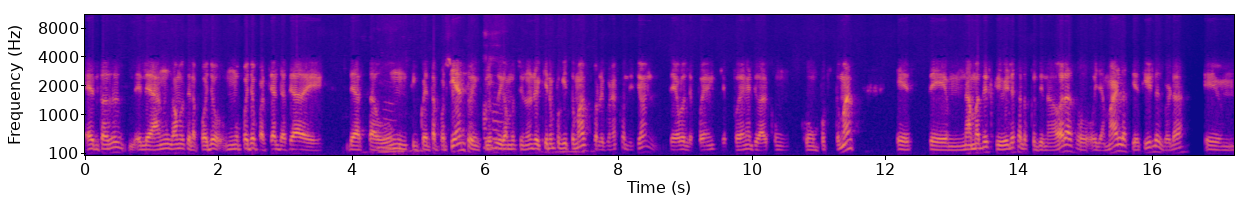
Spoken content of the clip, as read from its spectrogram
entonces le dan, digamos, el apoyo, un apoyo parcial, ya sea de, de hasta un 50%, incluso, digamos, si uno requiere un poquito más por alguna condición, digamos, le pueden, que pueden ayudar con, con un poquito más. Este, nada más de escribirles a las coordinadoras o, llamarlas y decirles, ¿verdad? Eh,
